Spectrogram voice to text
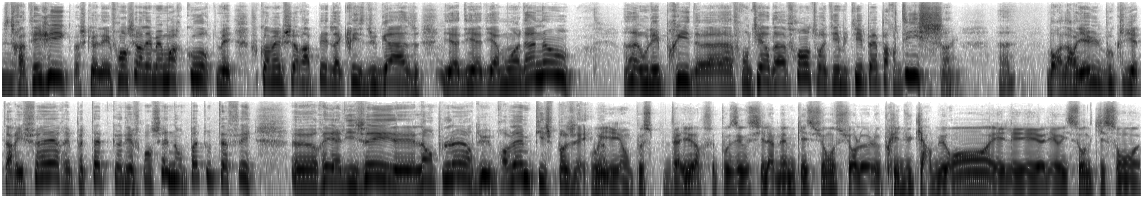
hmm. stratégique parce que les Français ont des mémoires courtes, mais il faut quand même se rappeler de la crise du gaz il y a, il y a moins d'un an. Hein, où les prix de la frontière de la France ont été multipliés par 10. Bon, alors il y a eu le bouclier tarifaire et peut-être que les mm. Français n'ont pas tout à fait euh, réalisé l'ampleur du problème qui se posait. Oui, et on peut d'ailleurs se poser aussi la même question sur le, prix du carburant et les, les qui sont.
